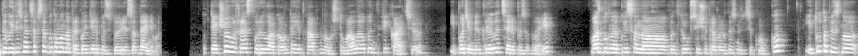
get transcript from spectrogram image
Дивитись ми це все будемо на прикладі репозиторію з завданнями. Тобто, якщо ви вже створили аккаунт на GitHub, налаштували аутентифікацію і потім відкрили цей репозиторій, у вас буде написано в інструкції, що треба натиснути цю кнопку. І тут написано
